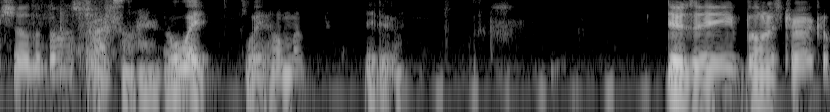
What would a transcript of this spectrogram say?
show the bonus tracks on here. Oh wait, wait, hold on. They do. There's a bonus track of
